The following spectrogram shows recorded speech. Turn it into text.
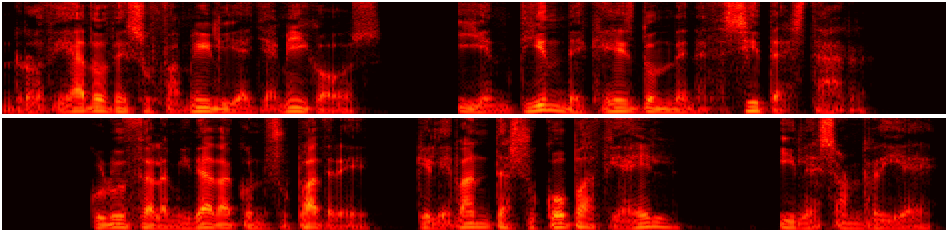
rodeado de su familia y amigos, y entiende que es donde necesita estar. Cruza la mirada con su padre, que levanta su copa hacia él y le sonríe.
